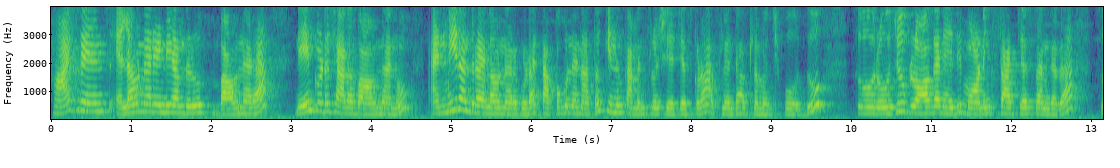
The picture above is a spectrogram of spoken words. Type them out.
హాయ్ ఫ్రెండ్స్ ఎలా ఉన్నారండి అందరూ? బాగున్నారా? నేను కూడా చాలా బాగున్నాను. అండ్ మీరందరూ ఎలా ఉన్నారో కూడా తప్పకుండా నాతో కింద కమెంట్స్లో షేర్ చేసుకోవడం అసలు అంటే అసలు మర్చిపోవద్దు. సో రోజు వ్లాగ్ అనేది మార్నింగ్ స్టార్ట్ చేస్తాను కదా. సో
